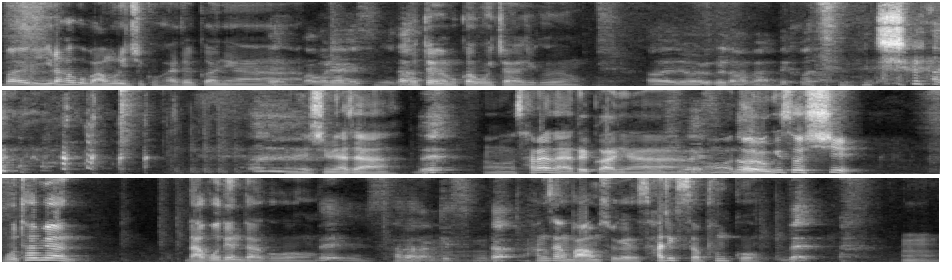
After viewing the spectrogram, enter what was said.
빨리 일하고 마무리 짓고 가야 될거네 아니야. 마무리하겠습니다. 너 때문에 못 가고 있잖아 지금. 아, 이제 얼굴 나오면 안 될 것 같은데. 열심히 하자. 네, 어 살아나야 될 거 아니야. 어. 너 여기서 씨 못하면 낙오 된다고. 네 살아남겠습니다. 항상 마음속에 사직서 품고. 네. 응.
